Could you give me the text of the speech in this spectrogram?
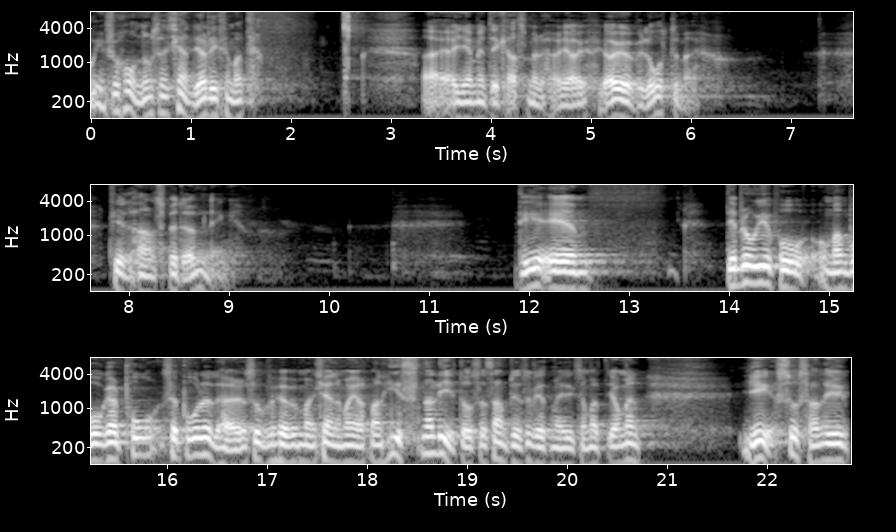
och inför honom så kände jag liksom att nej, jag ger mig inte i kast med det här. Jag, jag överlåter mig till hans bedömning. Det, är, det beror ju på, om man vågar på sig på det där så behöver man, känner man ju att man hissnar lite och så samtidigt så vet man liksom att ja, men Jesus han är, ju,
